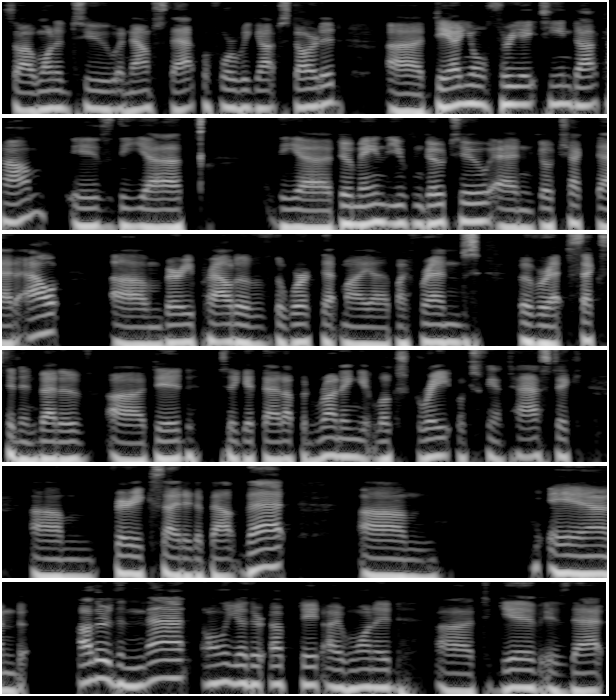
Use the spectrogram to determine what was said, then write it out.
so I wanted to announce that before we got started. Uh, Daniel318.com is the uh, the uh, domain that you can go to and go check that out. Um, very proud of the work that my uh, my friends over at Sexton Inventive uh, did to get that up and running. It looks great, looks fantastic. Um, very excited about that. Um, and other than that, only other update I wanted uh, to give is that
